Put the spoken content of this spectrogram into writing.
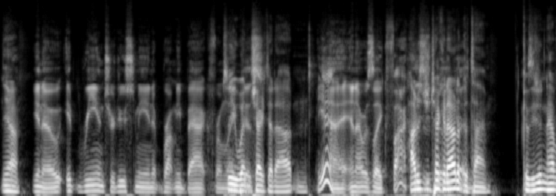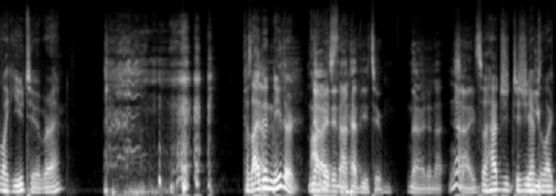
Yeah. You know, it reintroduced me and it brought me back from So like you went and checked it out and yeah, and I was like, "Fuck." how did you check it really out at the time? Because you didn't have like YouTube, right? Because I didn't either. No, I did not have YouTube. No, I did not. No, I So how did you? Did you have You- to like?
